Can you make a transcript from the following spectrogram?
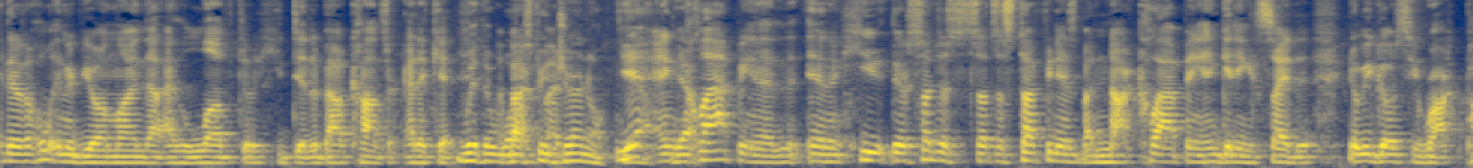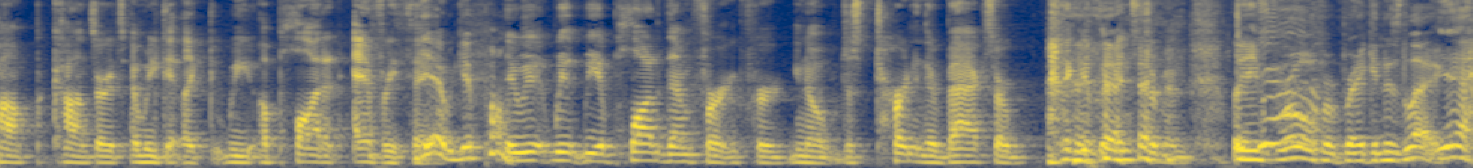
there's a whole interview online that I loved he did about concert etiquette With the Wall about- Street about- Journal. yeah, Yeah, and yeah. clapping and, and he there's such a such a stuffiness about not clapping and getting excited you know we go see rock pop concerts and we get like we applaud at everything Yeah, we get pumped. we, we, we applauded them for for you know just turning their backs or picking up their instrument like, Dave yeah. Grohl for breaking his leg. Yeah.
